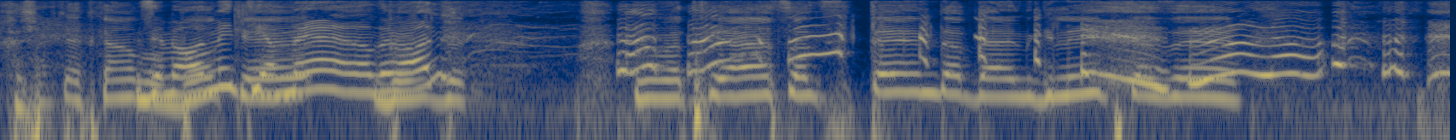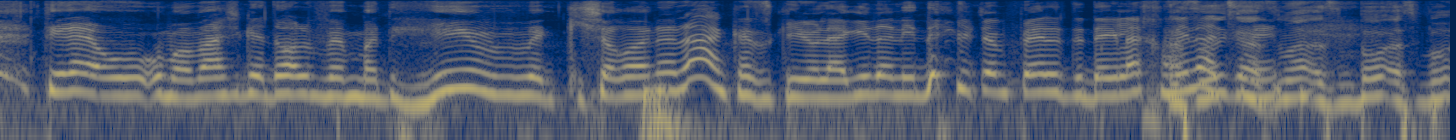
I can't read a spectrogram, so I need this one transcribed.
חשבתי עד כמה בבוקר... זה מאוד מתיימר, זה מאוד- ו- הוא מתחילה לעשות סטנדאפ באנגלית כזה. לא, תראה, הוא, הוא ממש גדול ומדהים וכישרון ענק, אז כאילו להגיד אני דייב שאפל זה די להחמיא אז רגע, לעצמי. אז, מה, אז בוא, אז בוא,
